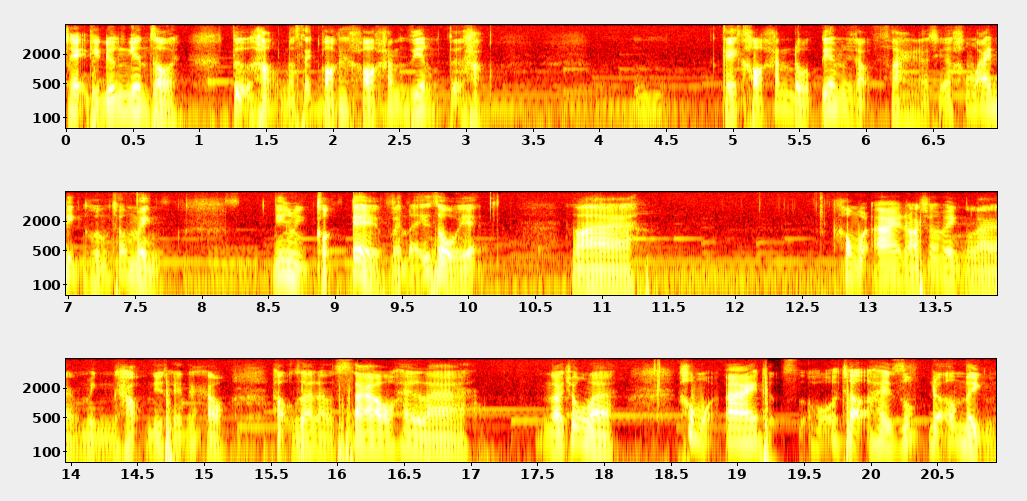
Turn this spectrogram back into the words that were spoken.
Vậy thì đương nhiên rồi tự học nó sẽ có cái khó khăn riêng của tự học. Cái khó khăn đầu tiên mình gặp phải đó chính là không ai định hướng cho mình nhưng mình có kể vừa nãy rồi ấy là không một ai nói cho mình là mình học như thế nào học ra làm sao hay là nói chung là không một ai thực sự hỗ trợ hay giúp đỡ mình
